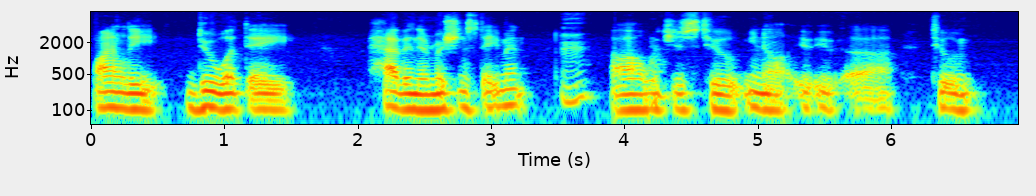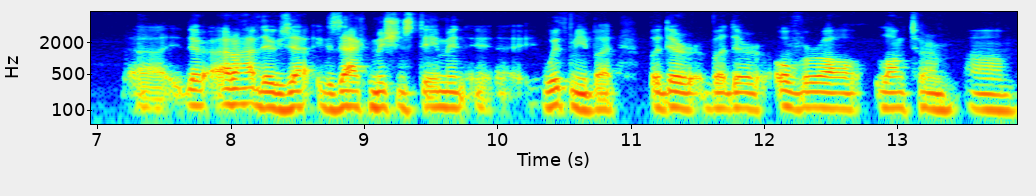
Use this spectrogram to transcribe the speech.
finally do what they have in their mission statement, mm-hmm. uh, which is to you know uh, to uh, I don't have their exact exact mission statement uh, with me, but but their but their overall long term um,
